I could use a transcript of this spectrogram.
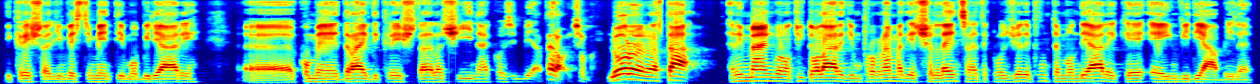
di crescita degli investimenti immobiliari eh, come drive di crescita della Cina e così via. Però insomma, loro in realtà rimangono titolari di un programma di eccellenza nelle tecnologie di punte mondiali che è invidiabile.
